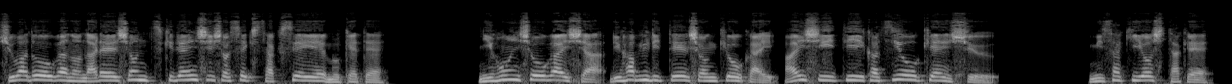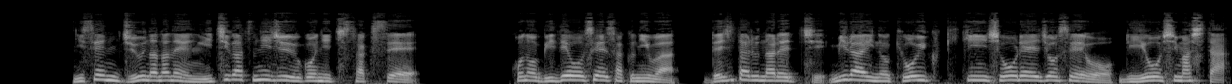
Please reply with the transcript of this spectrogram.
手話動画のナレーション付き電子書籍作成へ向けて、日本障害者リハビリテーション協会 ICT 活用研修。三崎義武。2017年1月25日作成。このビデオ制作にはデジタルナレッジ未来の教育基金奨励助成を利用しました。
